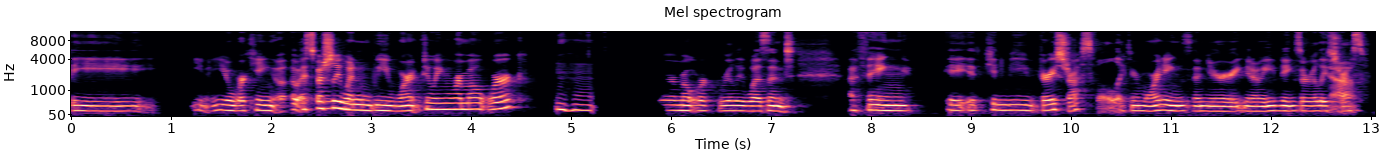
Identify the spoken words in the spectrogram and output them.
the you know you're working especially when we weren't doing remote work mm-hmm. remote work really wasn't a thing it, it, can be very stressful like your mornings and your you know evenings are really yeah. stressful.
